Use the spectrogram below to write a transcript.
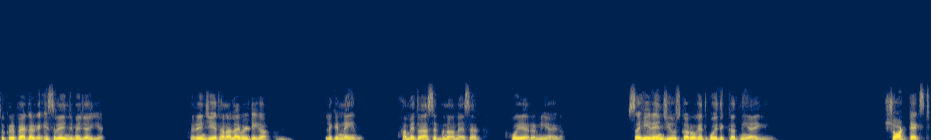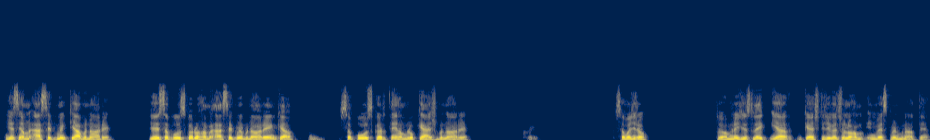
तो कृपया करके इस रेंज में जाइए। रेंज ये था ना लाइबिलिटी का। लेकिन नहीं, हमें तो एसेट बनाना है सर कोई एरर नहीं आएगा। सही रेंज यूज़ करोगे तो कोई दिक्कत नहीं आएगी। शॉर्ट टेक्स्ट जैसे हम एसेट में क्या बना रहे हैं। जैसे सपोज़ करो, हम एसेट में बना रहे हैं क्या? सपोज़ करते हैं, हम लोग कैश बना रहे हैं। समझ रहे हो? तो हमने जस्ट लाइक या कैश की जगह चलो, हम इन्वेस्टमेंट बनाते हैं।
